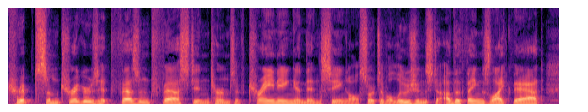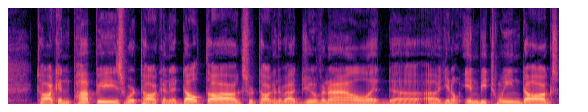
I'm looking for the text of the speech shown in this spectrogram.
tripped some triggers at Pheasant Fest in terms of training and then seeing all sorts of allusions to other things like that. Talking puppies, we're talking adult dogs, we're talking about juvenile and, uh, uh, you know, in between dogs.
